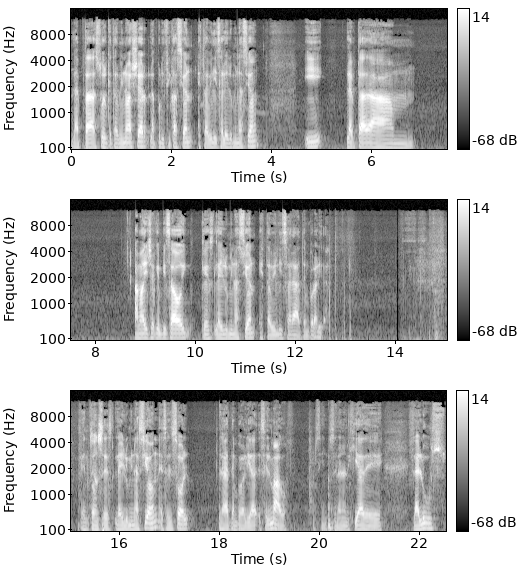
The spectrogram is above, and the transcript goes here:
la heptada azul que terminó ayer, la purificación estabiliza la iluminación y la heptada um, amarilla que empieza hoy, que es la iluminación, estabiliza la temporalidad. Entonces, la iluminación es el sol, la temporalidad es el mago. Entonces, la energía de la luz,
